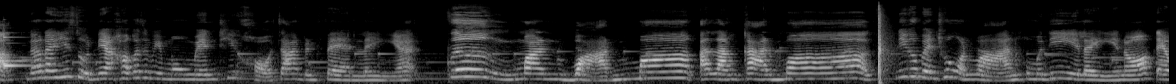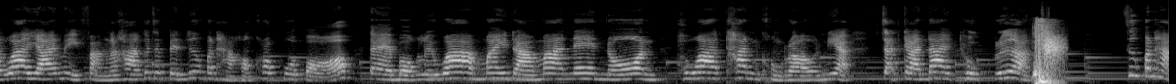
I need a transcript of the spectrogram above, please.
ะแล้วในที่สุดเนี่ยเขาก็จะมีโมเมนต์ที่ขอจ้านเป็นแฟนอะไรอย่างเงี้ยซึ่งมันหวานมากอลังการมาก นี่ก็เป็นช่วงหวานๆคอมเมดี้อะไรอย่างเงี้ยเนาะแต่ว่าย้ายมาอีกฝั่งนะคะ ก็จะเป็นเรื่องปัญหาของครอบครัวป๋อแต่บอกเลยว่าไม่ดราม่าแน่นอน เพราะว่าท่านของเราเนี่ย จัดการได้ทุกเรื่อง ซึ่งปัญหา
